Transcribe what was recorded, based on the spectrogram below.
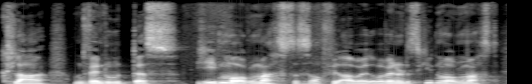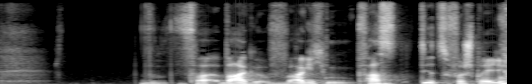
klar. Und wenn du das jeden Morgen machst, das ist auch viel Arbeit, aber wenn du das jeden Morgen machst, wage, wage ich fast dir zu versprechen,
